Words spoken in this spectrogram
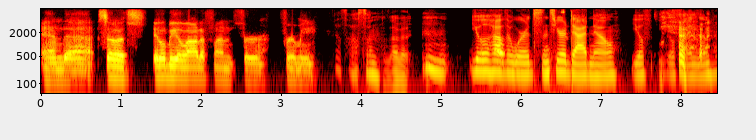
and uh, so it's it'll be a lot of fun for for me That's awesome. I love it. You'll have the words since you're a dad now. You'll you'll find them.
